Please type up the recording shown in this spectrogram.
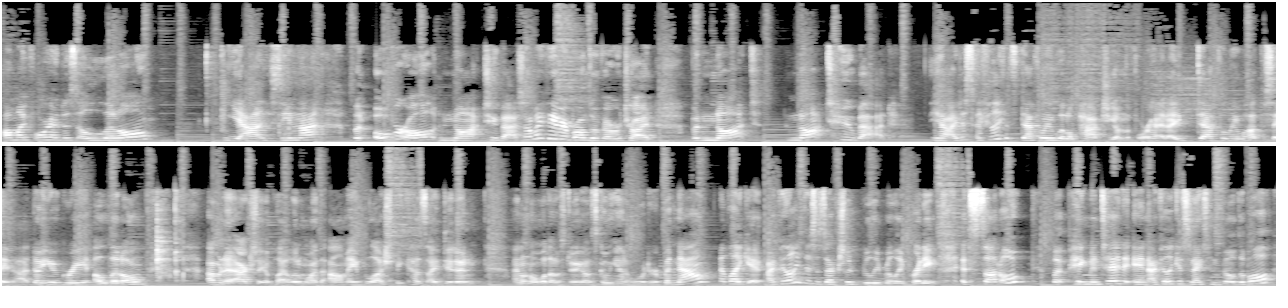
on my forehead, just a little. Yeah, you seen that? But overall, not too bad. It's not my favorite bronzer I've ever tried, but not, not too bad. Yeah, I just, I feel like it's definitely a little patchy on the forehead. I definitely will have to say that. Don't you agree? A little? I'm gonna actually apply a little more of the Almay blush because I didn't, I don't know what I was doing. I was going out of order, but now I like it. I feel like this is actually really, really pretty. It's subtle, but pigmented, and I feel like it's nice and buildable.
